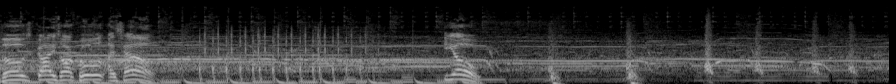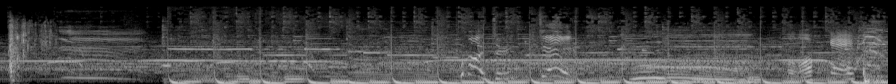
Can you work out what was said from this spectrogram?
Those guys are cool as hell. Yo, Come on, dude, dance! Okay.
